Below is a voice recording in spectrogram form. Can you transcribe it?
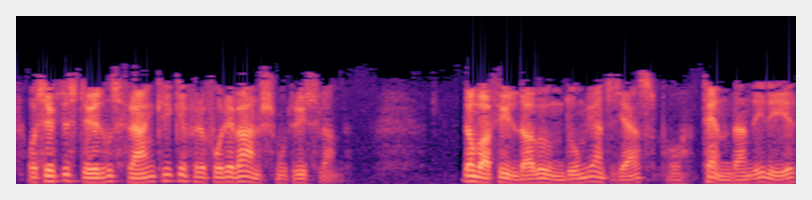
och sökte stöd hos Frankrike för att få revansch mot Ryssland. De var fyllda av ungdomlig entusiasm och tändande idéer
